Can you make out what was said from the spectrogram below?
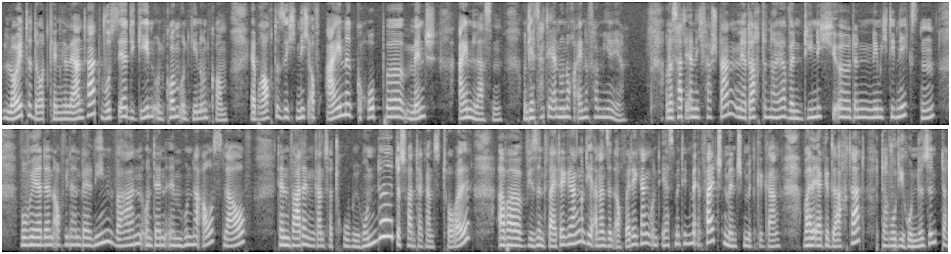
Leute dort kennengelernt hat, wusste er, die gehen und kommen und gehen und kommen. Er brauchte sich nicht auf eine Gruppe Mensch einlassen. Und jetzt hatte er nur noch eine Familie. Und das hat er nicht verstanden. Er dachte, naja, wenn die nicht, äh, dann nehme ich die nächsten. Wo wir ja dann auch wieder in Berlin waren und dann im Hundeauslauf, dann war dann ein ganzer Trubel Hunde. Das fand er ganz toll. Aber wir sind weitergegangen und die anderen sind auch weitergegangen und er ist mit den falschen Menschen mitgegangen, weil er gedacht hat, da wo die Hunde sind, da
